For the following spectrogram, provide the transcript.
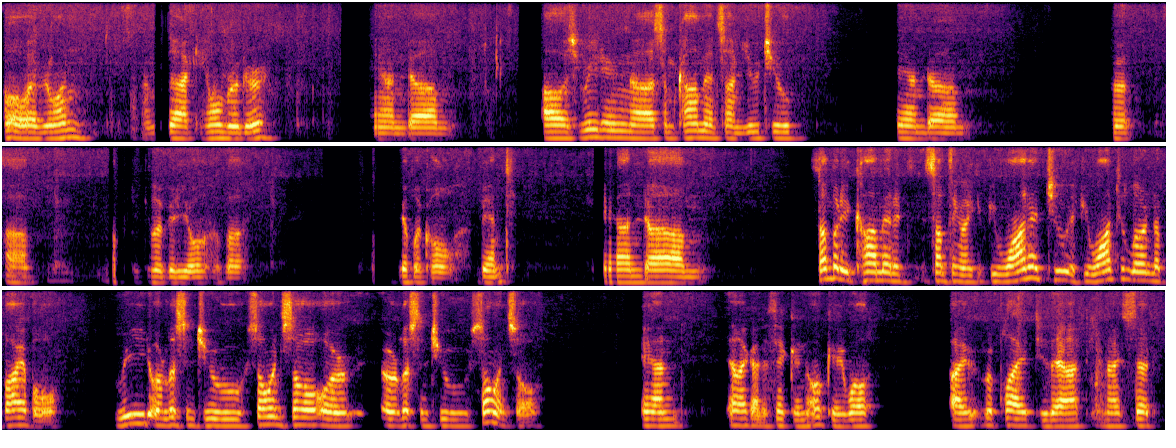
Hello, everyone. I'm Zach Hilberger, and um, I was reading uh, some comments on YouTube and um, a, uh, a particular video of a biblical bent, and um, somebody commented something like, "If you wanted to, if you want to learn the Bible, read or listen to so and so, or or listen to so and so." And and I got to thinking, okay, well, I replied to that and I said,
